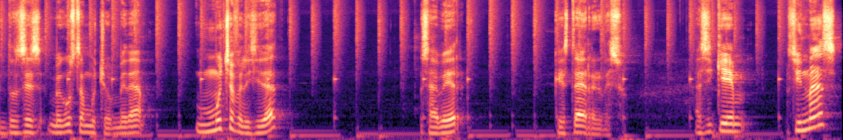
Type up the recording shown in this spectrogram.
Entonces me gusta mucho, me da mucha felicidad saber que está de regreso. Así que, sin más,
